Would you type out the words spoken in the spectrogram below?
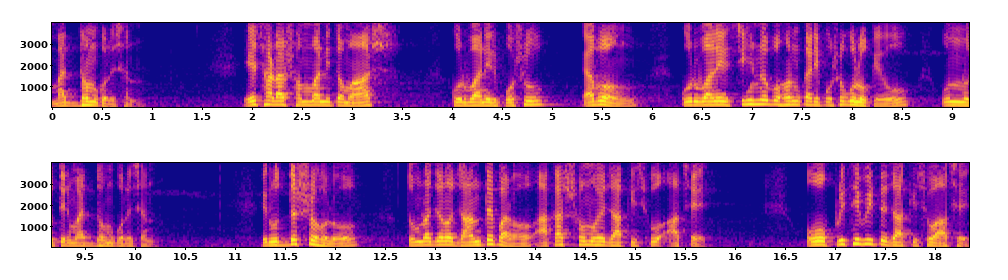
মাধ্যম করেছেন এছাড়া সম্মানিত মাস কুরবানির পশু এবং কুরবানির চিহ্ন বহনকারী পশুগুলোকেও উন্নতির মাধ্যম করেছেন এর উদ্দেশ্য হল তোমরা যেন জানতে পারো আকাশসমূহে যা কিছু আছে ও পৃথিবীতে যা কিছু আছে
